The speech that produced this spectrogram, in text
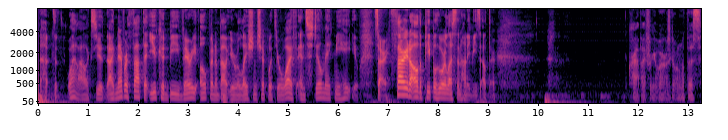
wow, Alex, you, I never thought that you could be very open about your relationship with your wife and still make me hate you. Sorry. Sorry to all the people who are less than honeybees out there. Crap, I forget where I was going with this.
